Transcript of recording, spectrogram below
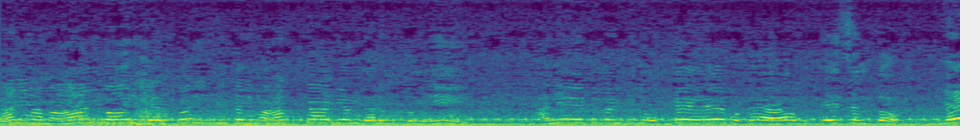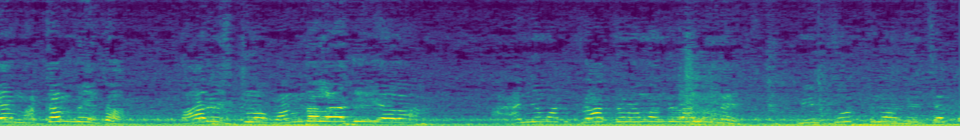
కానీ ఆ మహానుభావుని పేరుతో ఇంతటి మహత్కార్యం జరుగుతుంది అనేటువంటిది ఒకే ఒక ఉద్దేశంతో ఏ మతం మీద ఫారెస్ట్లో వందలాది అన్యమత అన్ని ప్రార్థనా మందిరాలు ఉన్నాయి. మీరు చూస్తున్నది చెత్త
